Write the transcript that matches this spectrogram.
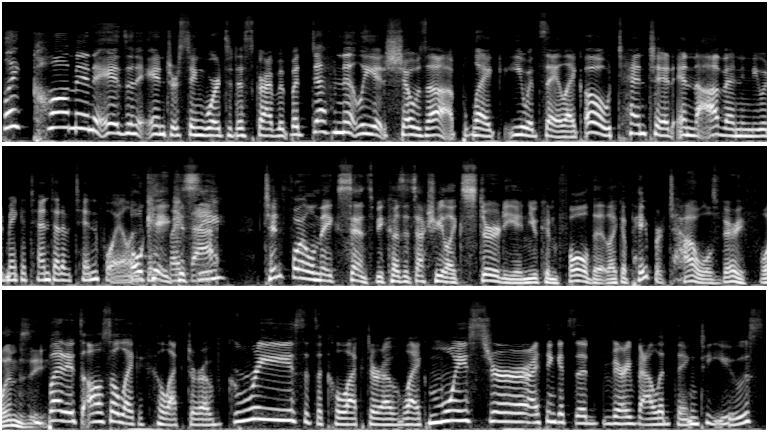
like common is an interesting word to describe it, but definitely it shows up. Like you would say, like, oh, tented in the oven, and you would make a tent out of tinfoil. Okay, like see, tinfoil makes sense because it's actually like sturdy and you can fold it. Like a paper towel is very flimsy. But it's also like a collector of grease. It's a collector of like moisture. I think it's a very valid thing to use,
